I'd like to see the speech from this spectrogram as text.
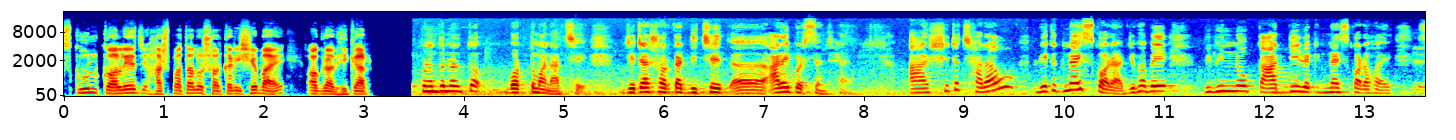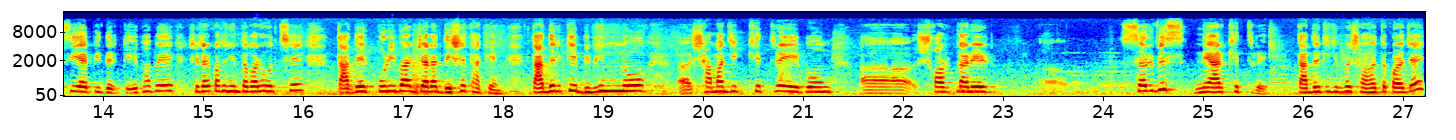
স্কুল, কলেজ, হাসপাতাল ও সরকারি সেবায় অগ্রাধিকার। বর্তমান আছে, যেটা সরকার দিচ্ছে আড়াই পার্সেন্ট হ্যাঁ। আর সেটা ছাড়াও রেকগনাইজ করা যেভাবে বিভিন্ন কার্ড দিয়ে রেকগনাইজ করা হয় সিআইপিদেরকে এভাবে সেটার কথা চিন্তা করা হচ্ছে। তাদের পরিবার যারা দেশে থাকেন তাদেরকে বিভিন্ন সামাজিক ক্ষেত্রে এবং সরকারের সার্ভিস নেয়ার ক্ষেত্রে তাদেরকে কীভাবে সহায়তা করা যায়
